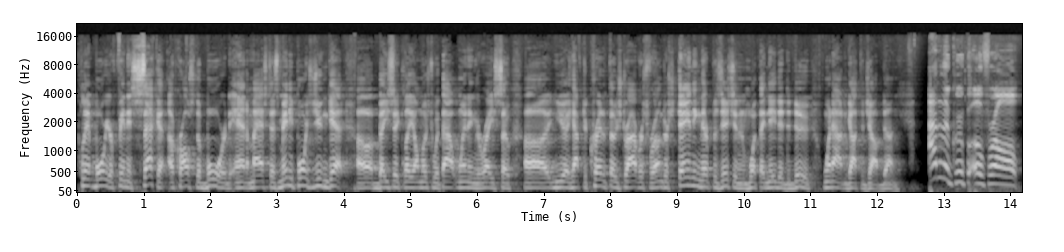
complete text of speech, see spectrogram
Clint Bowyer finished second across the board and amassed as many points as you can get, uh, basically almost without winning the race. So uh, you have to credit those drivers for understanding their position and what they needed to do, went out and got the job done. Out of the group overall,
